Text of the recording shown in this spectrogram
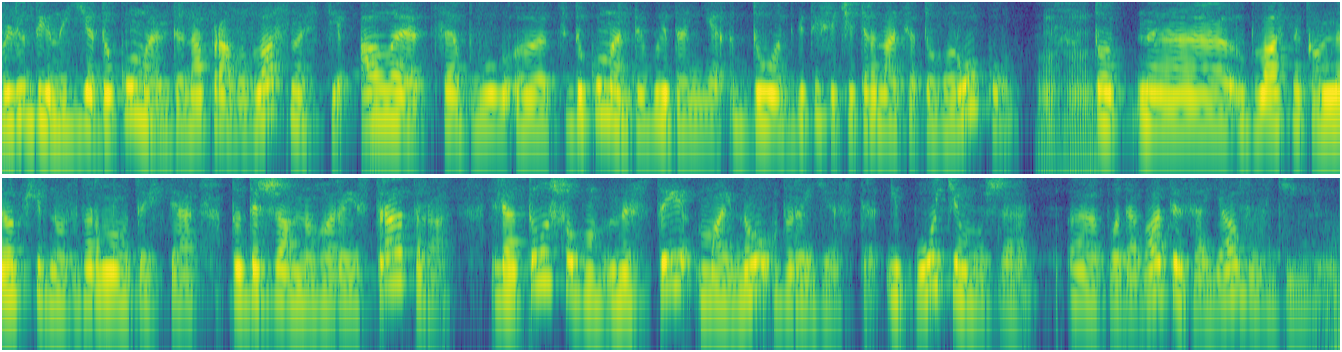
в людини є документи на право власності, але це бул, е, ці документи видані до 2013 року, Мгм. то е, власникам необхідно звернутися до державного реєстратора для того, щоб внести майно в реєстр і потім уже е, подавати заяву в дію.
